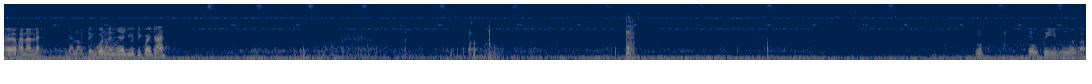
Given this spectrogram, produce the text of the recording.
เออพนันแหละซึ่งคนนั้นอย่าอยู่ติดไว้จ่ายเต็งสี่เป็นเลยหลัง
